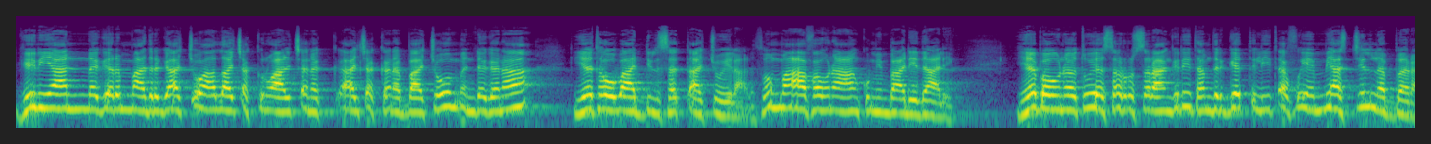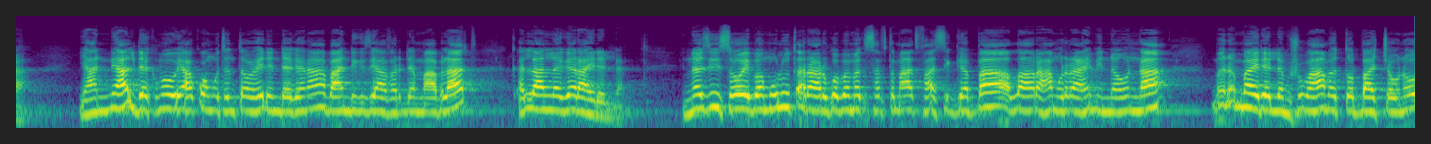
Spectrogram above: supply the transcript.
ግን ያን ነገርም አድርጋችሁ አላህ ጨክኖ አልጨከነባችሁም እንደገና የተውባ እድል ሰጣችሁ ይላል። ثم አፈውና አንኩም ሚን ባዕድ ዛሊክ። ይሄ በእውነቱ የሰሩት ስራ እንግዲህ ተምድርገጥ ሊጠፉ የሚያስችል ነበረ። ያን ያህል ደክመው ያቆሙትን ተውሂድ እንደገና በአንድ ጊዜ አፈርደን ማብላት ቀላል ነገር አይደለም። እነዚህ ሰዎች በሙሉ ጠራርጎ በመቅሰፍት ማጥፋት ሲገባ አላህ ረሐሙ ራሒም ነውና ምንም አይደለም ሹብሃ መጥቶባቸው ነው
